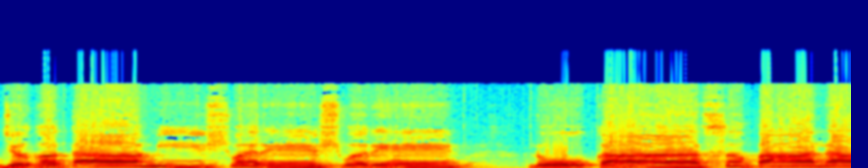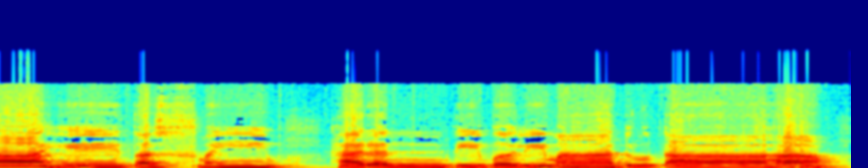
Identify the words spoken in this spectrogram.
जगतामीश्वरेश्वरे लोकासपालाहे तस्मै हरन्ति बलिमादृताः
